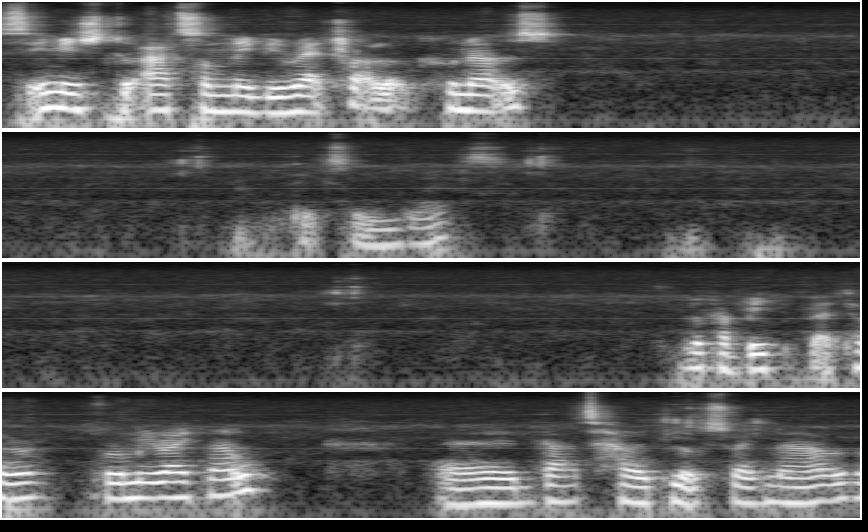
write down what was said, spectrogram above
this image to add some maybe retro look, who knows? Take some blacks look a bit better for me right now. Uh, that's how it looks right now.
